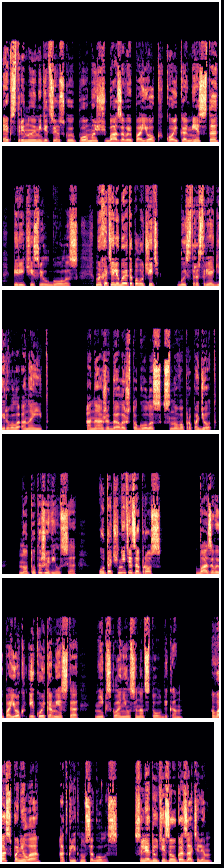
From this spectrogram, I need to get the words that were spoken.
«Экстренную медицинскую помощь, базовый паёк, койко-место», — перечислил голос. «Мы хотели бы это получить», — быстро среагировала Анаид. Она ожидала, что голос снова пропадет, но тут оживился. «Уточните запрос». «Базовый паёк и койко-место», Ник склонился над столбиком. «Вас поняла», — откликнулся голос. «Следуйте за указателем».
